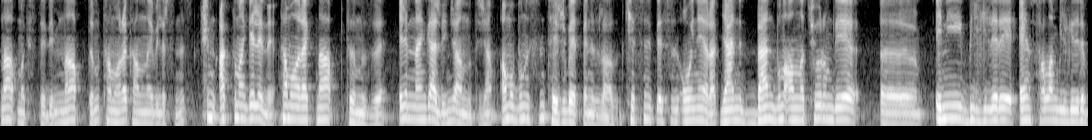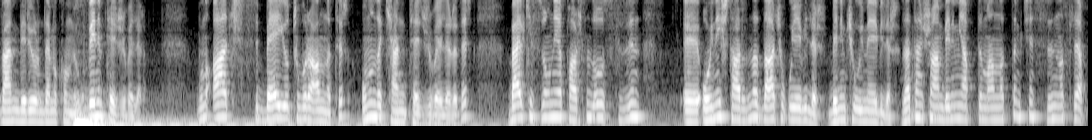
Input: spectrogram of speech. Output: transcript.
ne yapmak istediğimi, ne yaptığımı tam olarak anlayabilirsiniz. Şimdi aklıma geleni, tam olarak ne yaptığımızı elimden geldiğince anlatacağım. Ama bunu sizin tecrübe etmeniz lazım. Kesinlikle sizin oynayarak, yani ben bunu anlatıyorum diye e, en iyi bilgileri, en sağlam bilgileri ben veriyorum demek olmuyor. Bu benim tecrübelerim. Bunu A kişisi B YouTuber'a anlatır. Onun da kendi tecrübeleridir. Belki siz onu yaparsınız. O sizin e, oynayış tarzında daha çok uyabilir. Benimki uymayabilir. Zaten şu an benim yaptığımı anlattığım için sizin nasıl yap-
